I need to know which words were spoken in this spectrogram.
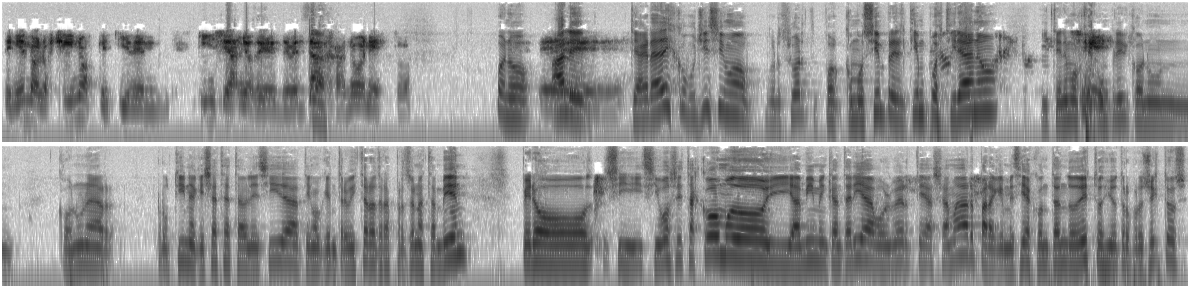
teniendo a los chinos que tienen 15 años de, de ventaja Claro. ¿no? en esto. Bueno, Eh, Ale, te agradezco muchísimo, por suerte, por- como siempre el tiempo es tirano y tenemos que cumplir con un con una rutina que ya está establecida, tengo que entrevistar a otras personas también, pero si, si vos estás cómodo y a mí me encantaría volverte a llamar para que me sigas contando de estos y otros proyectos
